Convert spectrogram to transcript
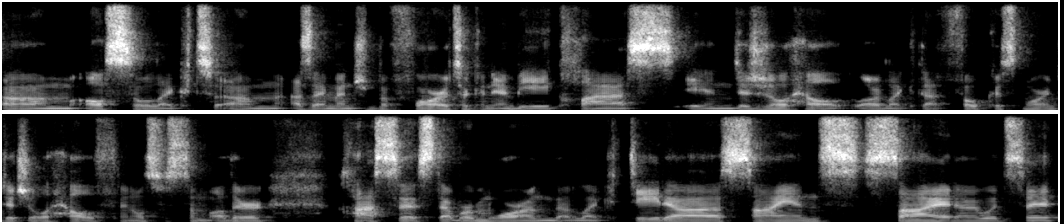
um, also like, to, um, as I mentioned before, I took an MBA class in digital health or like that focused more on digital health and also some other classes that were more on the like data science side, I would say,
